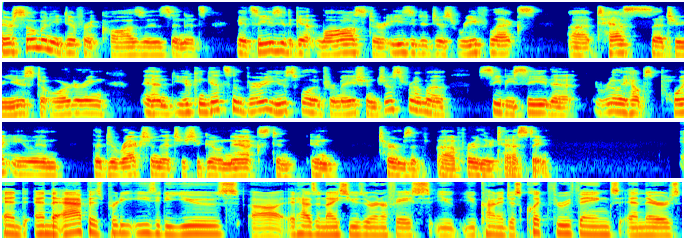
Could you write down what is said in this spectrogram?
there's so many different causes, and it's it's easy to get lost or easy to just reflex uh, tests that you're used to ordering. And you can get some very useful information just from a CBC that really helps point you in the direction that you should go next in, in terms of uh, further testing. And and the app is pretty easy to use. Uh, it has a nice user interface. You you kind of just click through things, and there's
